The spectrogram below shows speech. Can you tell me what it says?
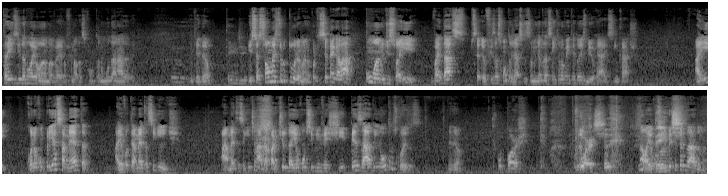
três idas no Ioama, velho, no final das contas. Não muda nada, velho. Entendeu? Entendi. Isso é só uma estrutura, mano. Porque se você pega lá, um ano disso aí, vai dar. Eu fiz as contas já, se não me engano, dá 192 mil reais em caixa. Aí, quando eu cumprir essa meta, aí eu vou ter a meta seguinte. A meta seguinte nada, a partir daí eu consigo investir pesado em outras coisas. Entendeu? Tipo Porsche. Porsche. Não, aí eu consigo Dente. investir pesado, mano.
